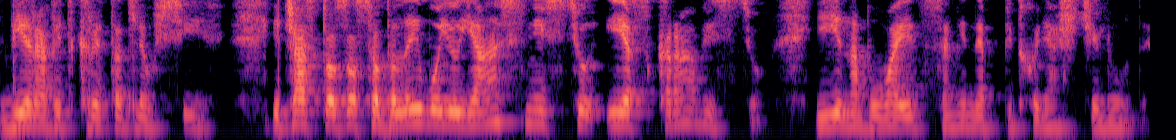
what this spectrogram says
Віра відкрита для всіх, і часто з особливою ясністю і яскравістю її набувають самі непідходящі люди.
